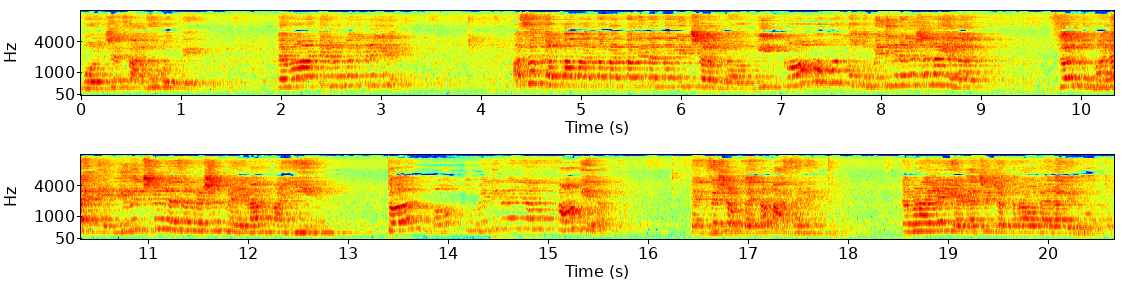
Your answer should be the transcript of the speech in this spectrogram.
मोर्चे चालू होते तेव्हा ते लोक तिकडे गेले. असंच गप्पा मारतात विचारलं की का बाबा मग तुम्ही तिकडे कशाला गेलात जर तुम्हाला एनिवेजचे रिझर्वेशन मिळणार नाहीये तर मग तुम्ही तिकडे का गेलात त्यांचे शब्द आहेत ना, माझे नाहीत ते म्हणाले येड्याची जत्रा बघायला गेलो होतो.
